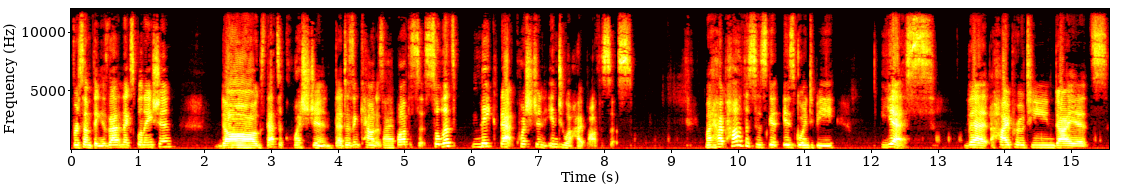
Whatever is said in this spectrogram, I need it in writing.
for something. Is that an explanation? Dogs, that's a question. That doesn't count as a hypothesis. So let's make that question into a hypothesis. My hypothesis is going to be, yes, that high-protein diets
